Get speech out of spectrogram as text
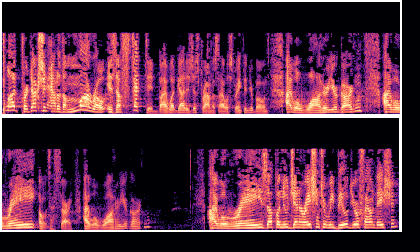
blood production out of the marrow is affected by what God has just promised. I will strengthen your bones. I will water your garden. I will raise, oh, sorry. I will water your garden. I will raise up a new generation to rebuild your foundation.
